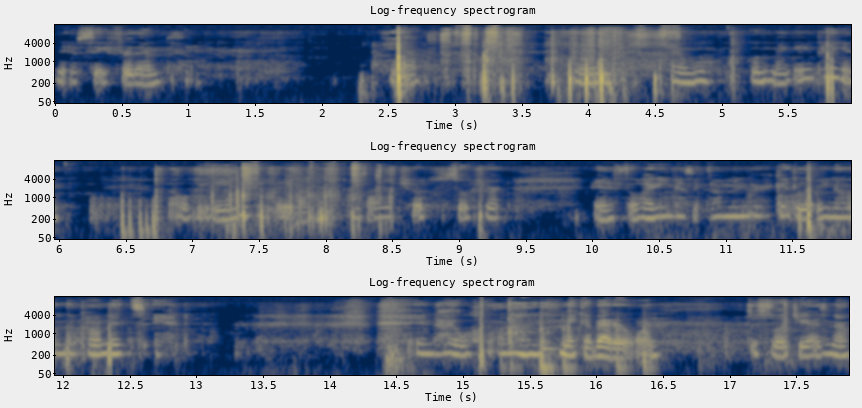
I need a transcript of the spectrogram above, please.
it was safe for them. So yeah, and I will go to my guinea pig, and that will be the end of the video. I'm sorry it's so, so short. And if the lighting doesn't come in very good, let me know in the comments, and and I will um, make a better one. Just to let you guys know.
